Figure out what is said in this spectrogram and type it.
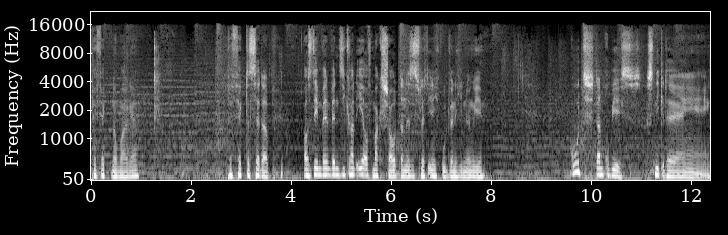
perfekt nochmal, gell? Perfektes Setup. Außerdem, wenn, wenn sie gerade eh auf Max schaut, dann ist es vielleicht eh nicht gut, wenn ich ihn irgendwie. Gut, dann probiere ich's. Sneak Attack.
